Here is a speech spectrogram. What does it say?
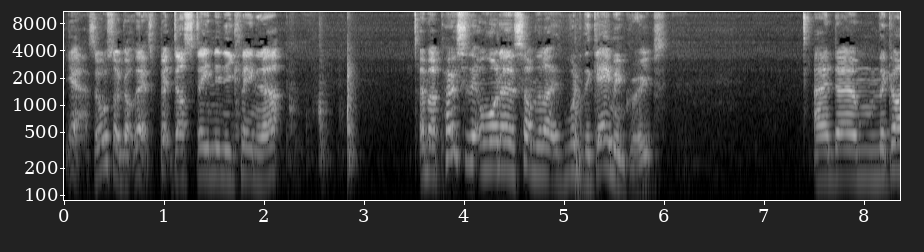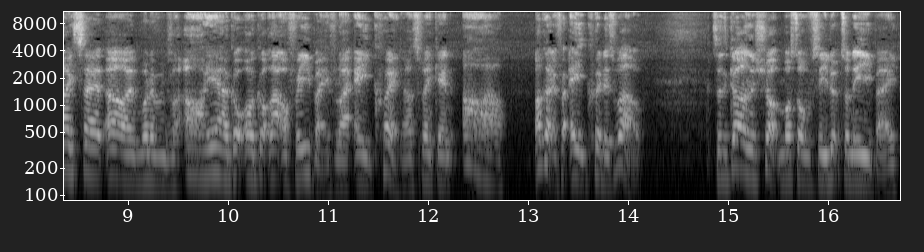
Yeah, so also got this. Bit dusty, needing cleaning up. And I posted it on one of something like one of the gaming groups. And um, the guy said, oh, and one of them was like, oh yeah, I got I got that off eBay for like eight quid. I was thinking, oh, I got it for eight quid as well. So the guy in the shop must obviously looked on eBay.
